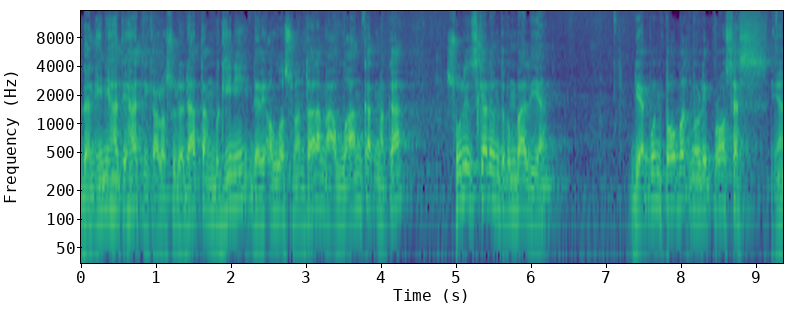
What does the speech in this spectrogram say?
Dan ini hati-hati kalau sudah datang begini dari Allah SWT, Allah angkat maka sulit sekali untuk kembali ya. Dia pun tobat melalui proses ya.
